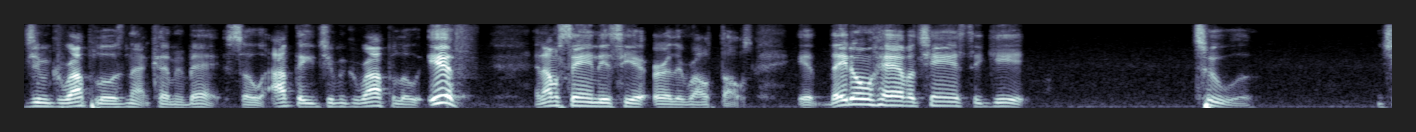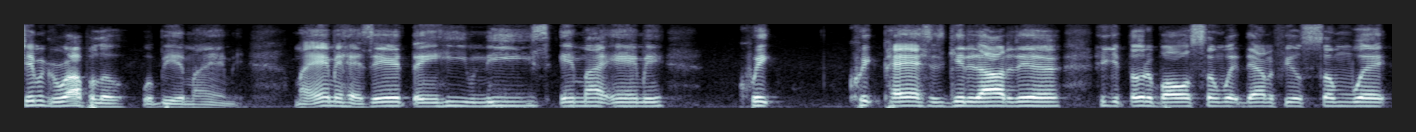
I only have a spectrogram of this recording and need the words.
Jimmy Garoppolo is not coming back. So I think Jimmy Garoppolo, if, and I'm saying this here early, raw thoughts, if they don't have a chance to get Tua, Jimmy Garoppolo will be in Miami. Miami has everything he needs in Miami. Quick, quick passes, get it out of there. He can throw the ball somewhat down the field, somewhat.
